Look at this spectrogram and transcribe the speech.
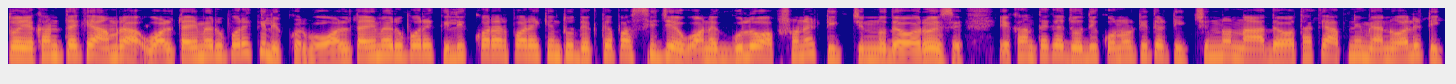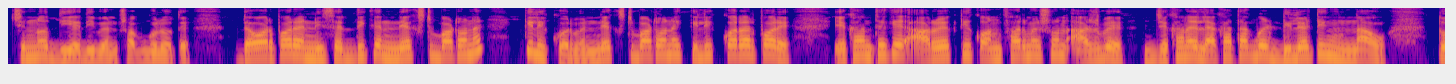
তো এখান থেকে আমরা ওয়াল টাইমের উপরে ক্লিক করব। ওয়াল টাইমের উপরে ক্লিক করার পরে কিন্তু দেখতে পাচ্ছি যে অনেকগুলো অপশনে টিক চিহ্ন দেওয়া রয়েছে। এখান থেকে যদি কোনোটিতে টিক চিহ্ন না দেওয়া থাকে, আপনি ম্যানুয়ালি টিক চিহ্ন দিয়ে দিবেন সবগুলোতে। দেওয়ার পরে নিচের দিকে নেক্সট বাটনে ক্লিক করবেন। নেক্সট বাটনে ক্লিক করার পরে এখান থেকে আরও একটি কনফার্মেশন আসবে, যেখানে লেখা থাকবে ডিলেটিং নাও তো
